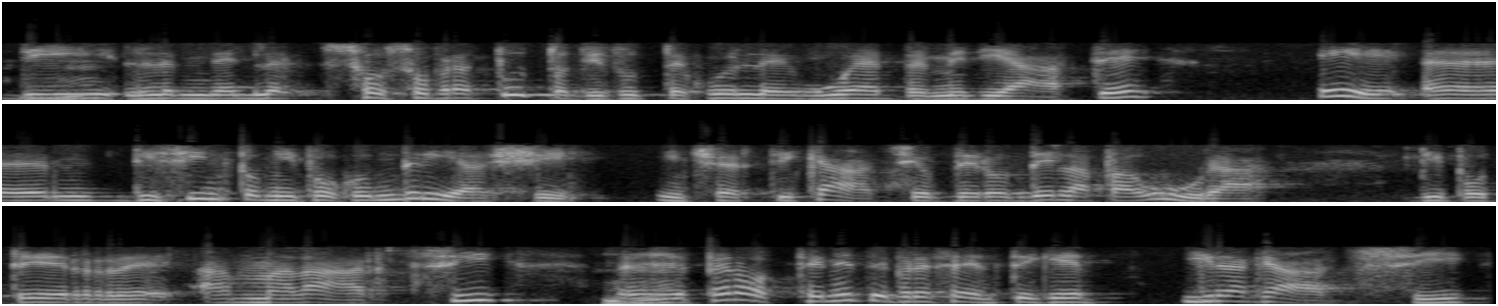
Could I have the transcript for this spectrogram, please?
di, mm. l, so, soprattutto di tutte quelle web mediate e eh, di sintomi ipocondriaci in certi casi, ovvero della paura di poter ammalarsi, mm-hmm. eh, però tenete presente che i ragazzi,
